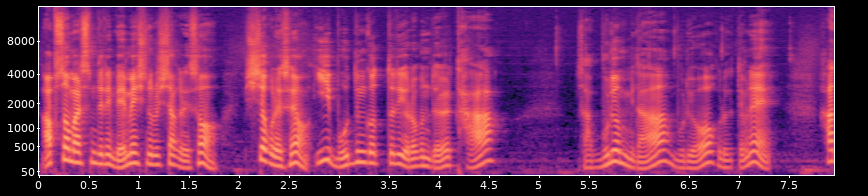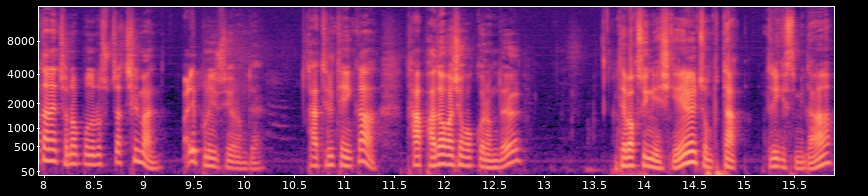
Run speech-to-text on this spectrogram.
앞서 말씀드린 매매 신호를 시작을 해서 시작을 해서요. 이 모든 것들이 여러분들 다 자, 무료입니다. 무료. 그렇기 때문에 하단에 전화번호로 숫자 7만 빨리 보내 주세요, 여러분들. 다 드릴 테니까 다 받아 가셔 갖고 여러분들 대박 수익 내시길 좀 부탁드리겠습니다.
